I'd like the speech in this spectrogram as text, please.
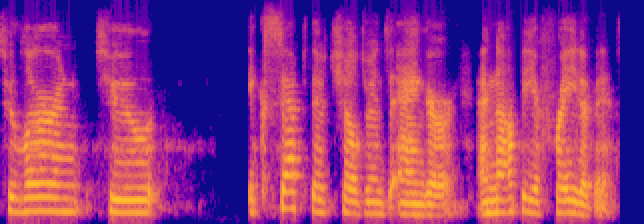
to learn to accept their children's anger and not be afraid of it.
